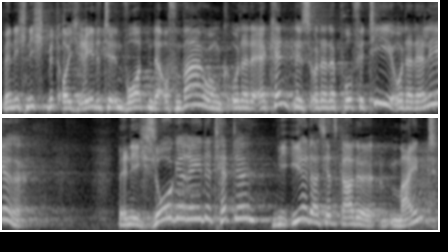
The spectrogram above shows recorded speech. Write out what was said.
wenn ich nicht mit euch redete in Worten der Offenbarung oder der Erkenntnis oder der Prophetie oder der Lehre? Wenn ich so geredet hätte, wie ihr das jetzt gerade meint,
